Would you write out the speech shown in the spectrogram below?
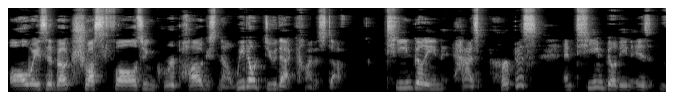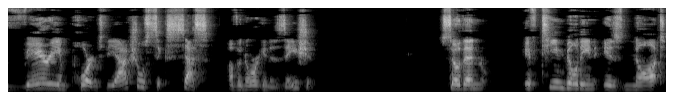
always about trust falls and group hugs. No, we don't do that kind of stuff. Team building has purpose, and team building is very important to the actual success of an organization. So then, if team building is not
